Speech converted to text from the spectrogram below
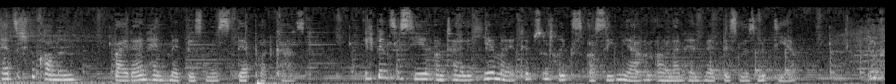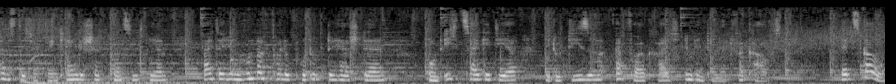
Herzlich willkommen bei Dein Handmade Business, der Podcast. Ich bin Cecile und teile hier meine Tipps und Tricks aus sieben Jahren Online-Handmade-Business mit dir. Du kannst dich auf dein Kerngeschäft konzentrieren, weiterhin wundervolle Produkte herstellen und ich zeige dir, wie du diese erfolgreich im Internet verkaufst. Let's go!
